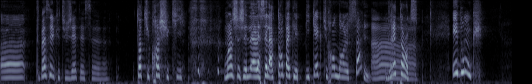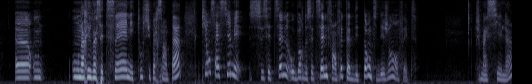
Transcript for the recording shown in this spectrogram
Euh, c'est pas celle que tu jettes, elle Toi, tu crois je suis qui? Moi, c'est la tente avec les piquets que tu rentres dans le sol. Ah. Vraie tente. Et donc, euh, on, on, arrive à cette scène et tout, super sympa. Puis on s'assied, mais cette scène, au bord de cette scène, en fait, t'as des tentes, des gens, en fait. Je m'assieds là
